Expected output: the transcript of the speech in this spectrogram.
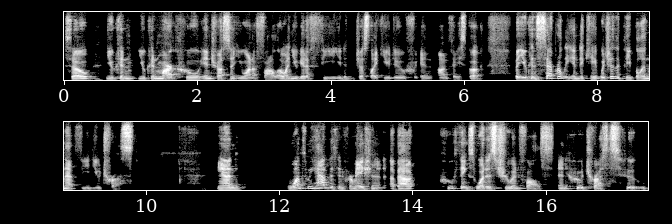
So you can you can mark who in TrustNet you want to follow, and you get a feed just like you do in on Facebook. But you can separately indicate which of the people in that feed you trust. And once we have this information about who thinks what is true and false and who trusts who,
